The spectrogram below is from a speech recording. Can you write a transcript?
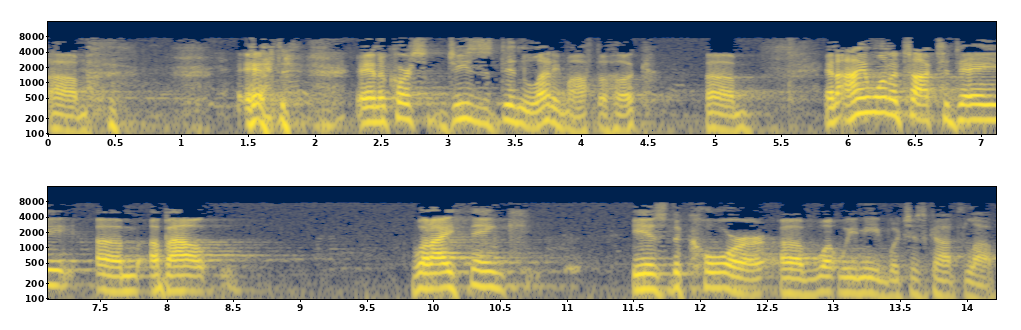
Um, and, and of course, Jesus didn't let him off the hook. Um, and I want to talk today um, about what I think is the core of what we need, which is God's love.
